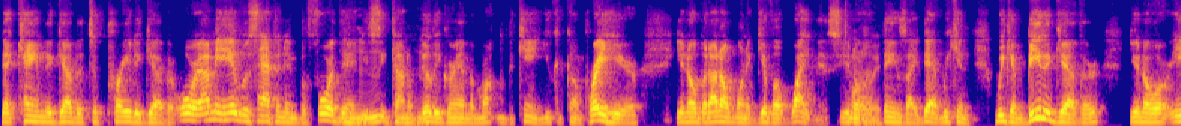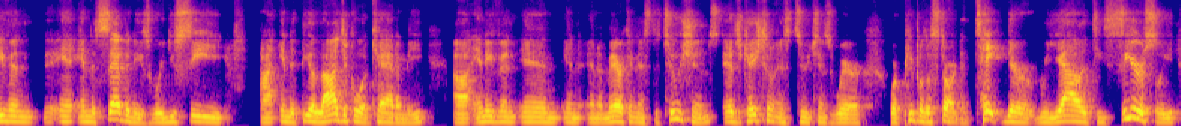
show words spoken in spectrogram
that came together to pray together. Or, I mean, it was happening before then. Mm-hmm. You see kind of mm-hmm. Billy Graham and Martin Luther King. You can come pray here, you know, but I don't want to give up whiteness, you totally. know, and things like that. We can we can be together, you know, or even in, in the 70s where you see uh, in the theological academy uh, and even in, in, in American institutions, educational institutions, where where people are starting to take their reality seriously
